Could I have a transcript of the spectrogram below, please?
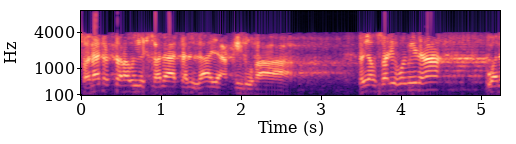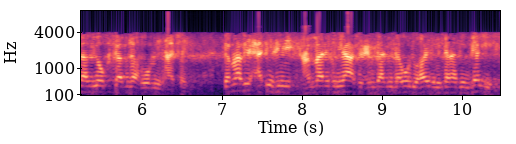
صلاة التراويح صلاة لا يعقلها. فينصرف منها ولم يكتب له منها شيء. كما في حديث عمار بن ياسر عند أبي داود وغيره بسند جيد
